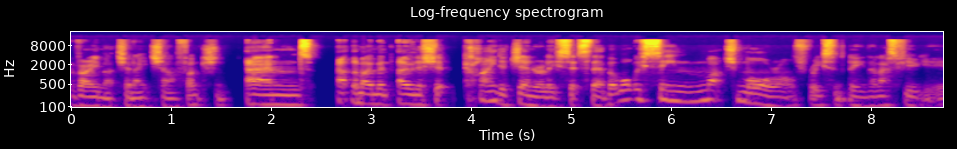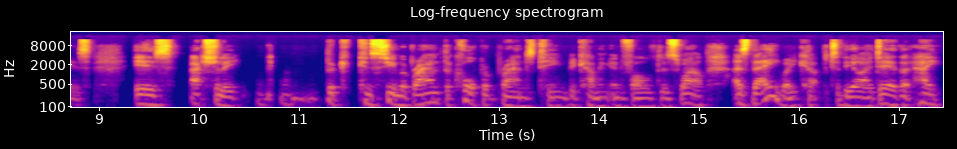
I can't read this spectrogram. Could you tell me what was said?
very much an HR function. And at the moment, ownership kind of generally sits there. But what we've seen much more of recently in the last few years is actually the consumer brand, the corporate brand team becoming involved as well as they wake up to the idea that, hey,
